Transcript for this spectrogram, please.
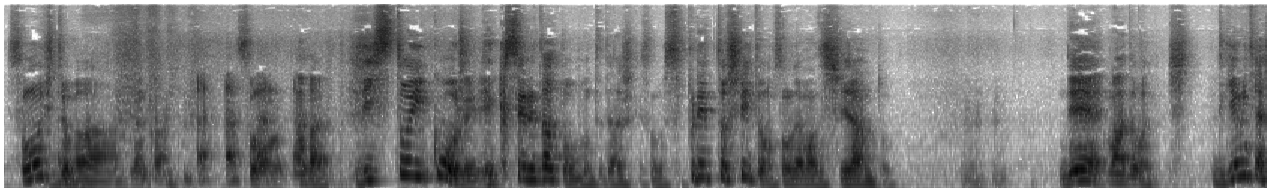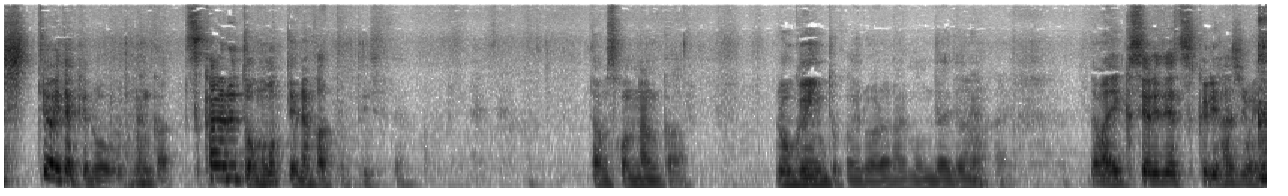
その人がなんかそのなんかリストイコールエクセルだと思ってたらしくてそのスプレッドシートの存在まず知らんと。でまあでもし厳密には知ってはいたけどなんか使えると思ってなかったって言ってたよ。多分そのなんかログインとかいろいろな問題でね。でまあエクセルで作り始めて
